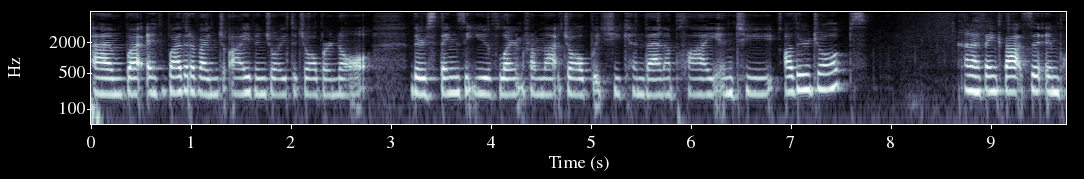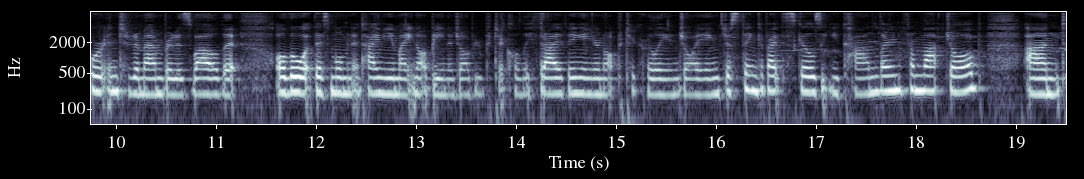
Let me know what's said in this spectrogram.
Um, but if, whether I've, I've enjoyed the job or not, there's things that you've learned from that job which you can then apply into other jobs. And I think that's important to remember as well that although at this moment in time you might not be in a job you're particularly thriving and you're not particularly enjoying, just think about the skills that you can learn from that job. And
